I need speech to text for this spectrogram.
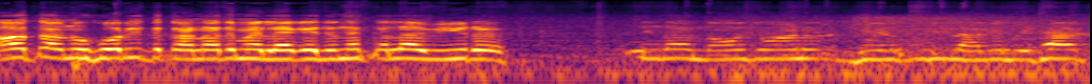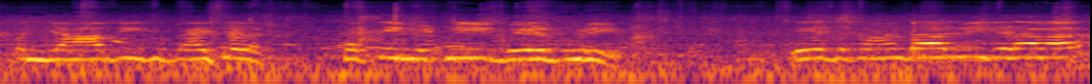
ਆ ਤੁਹਾਨੂੰ ਹੋਰ ਵੀ ਦੁਕਾਨਾਂ ਤੇ ਮੈਂ ਲੈ ਕੇ ਜਾਂਦਾ, ਕੱਲਾ ਵੀਰ। ਜਿਹੜਾ ਨੌਜਵਾਨ ਬੇਲਪੂਰੀ ਲਾ ਕੇ ਬੈਠਾ, ਪੰਜਾਬ ਦੀ ਸਪੈਸ਼ਲ ਖੱਟੀ ਮਿੱਠੀ ਬੇਲਪੂਰੀ। ਇਹ ਦੁਕਾਨਦਾਰ ਵੀ ਜਿਹੜਾ ਵਾ,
